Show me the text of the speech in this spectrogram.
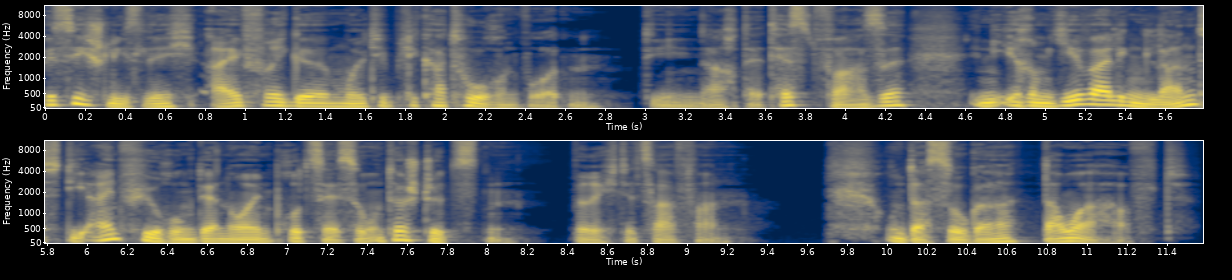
bis sie schließlich eifrige Multiplikatoren wurden die nach der Testphase in ihrem jeweiligen Land die Einführung der neuen Prozesse unterstützten, berichtet Safan. Und das sogar dauerhaft.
